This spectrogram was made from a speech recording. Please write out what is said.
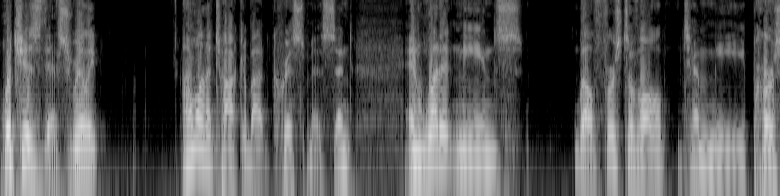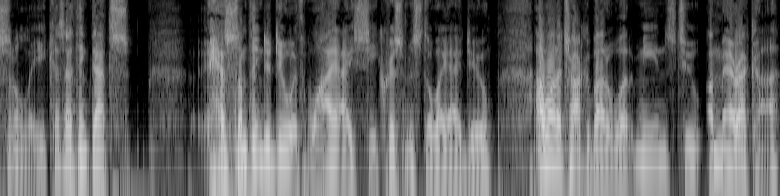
which is this. Really, I want to talk about Christmas and and what it means. Well, first of all, to me personally, because I think that's has something to do with why I see Christmas the way I do. I want to talk about what it means to America.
